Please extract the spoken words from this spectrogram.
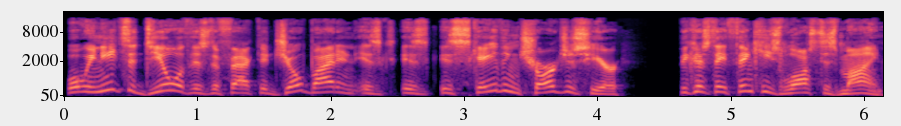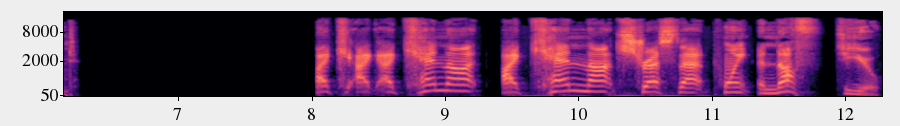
What we need to deal with is the fact that Joe Biden is is is scathing charges here because they think he's lost his mind. I, I, I cannot I cannot stress that point enough to you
